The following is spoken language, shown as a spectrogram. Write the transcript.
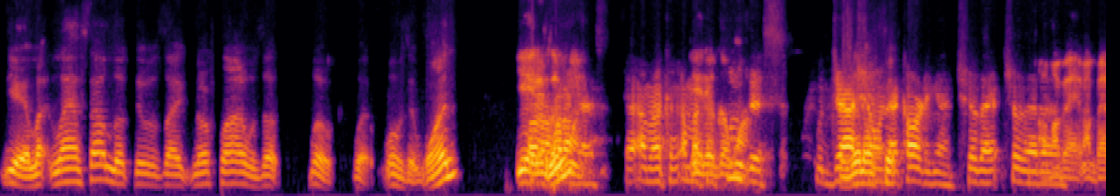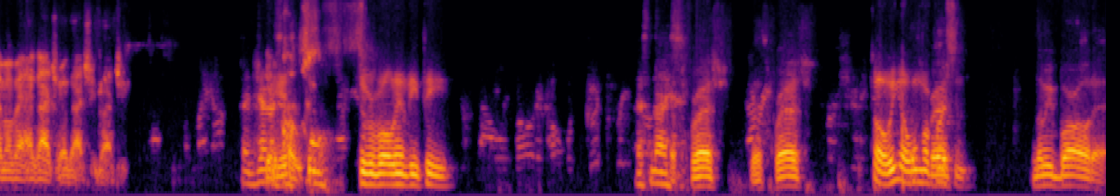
Yeah, la- last I looked, it was like North Carolina was up. Whoa, what? What was it? One? Yeah, Hold there's on, a hold on, one. I'm gonna, I'm Yeah, gonna there's a conclude this with Josh showing fit- that card again. Show that, show that. Oh, my Uh, bad, my bad, my bad. I got you, I got you, got you. that Genesis Super Bowl MVP. That's nice. That's fresh. That's fresh. Oh, we got one more Fresh. person. Let me borrow that.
